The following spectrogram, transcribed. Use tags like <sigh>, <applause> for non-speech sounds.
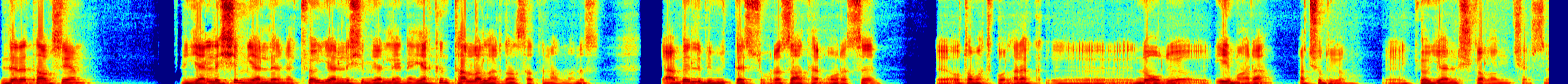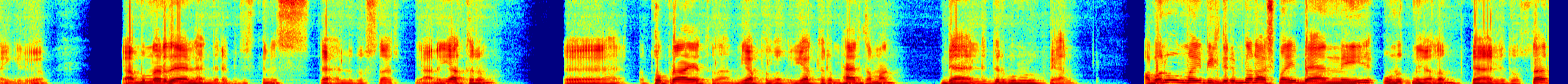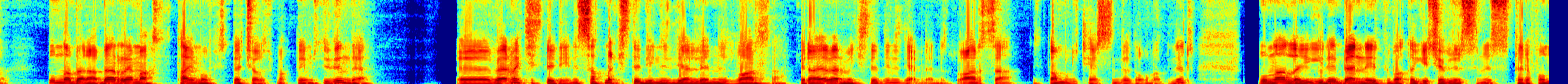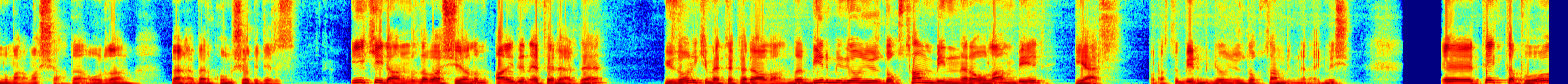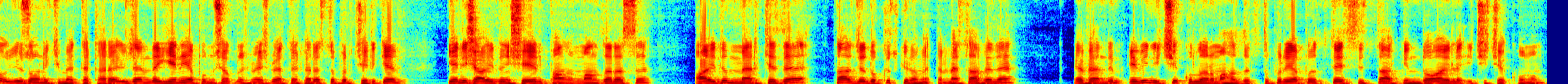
sizlere tavsiyem yerleşim yerlerine, köy yerleşim yerlerine yakın tarlalardan satın almanız. Ya belli bir müddet sonra zaten orası e, otomatik olarak e, ne oluyor? İmara açılıyor. E, köy yerleşik alanının içerisine giriyor. Ya bunları değerlendirebilirsiniz değerli dostlar. Yani yatırım e, toprağa yatılan yapılı yatırım her zaman değerlidir. Bunu unutmayalım. Abone olmayı, bildirimleri açmayı, beğenmeyi unutmayalım değerli dostlar. Bununla beraber Remax Time Office'te çalışmaktayım. Sizin de e, vermek istediğiniz, satmak istediğiniz yerleriniz varsa, kiraya vermek istediğiniz yerleriniz varsa İstanbul içerisinde de olabilir. Bunlarla ilgili benimle irtibata geçebilirsiniz. Telefon numaram aşağıda. Oradan beraber konuşabiliriz. İlk ilanımızda başlayalım. Aydın Efeler'de 112 metrekare alanlı 1 milyon 190 bin lira olan bir yer. Burası 1 milyon 190 bin liraymış. Ee, tek tapu 112 metrekare. Üzerinde yeni yapılmış 65 metrekare sıfır çelik ev. Geniş Aydın şehir manzarası. Aydın merkeze sadece 9 kilometre mesafede. Efendim evin içi kullanıma hazır. Sıfır yapı, sessiz, sakin, doğayla iç içe konum.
